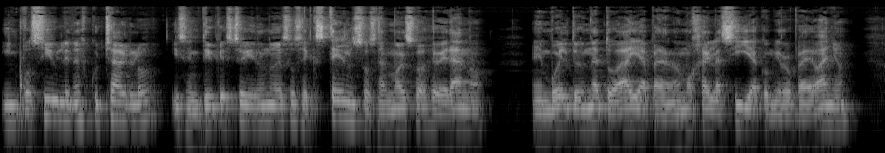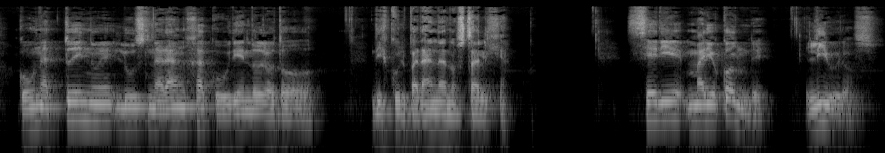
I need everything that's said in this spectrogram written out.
Imposible no escucharlo y sentir que estoy en uno de esos extensos almuerzos de verano, envuelto en una toalla para no mojar la silla con mi ropa de baño, con una tenue luz naranja cubriéndolo todo. Disculparán la nostalgia. Serie Mario Conde. Libros.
